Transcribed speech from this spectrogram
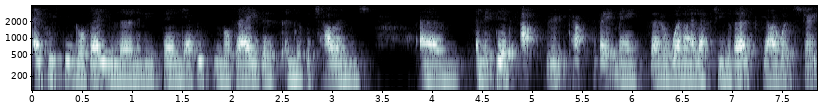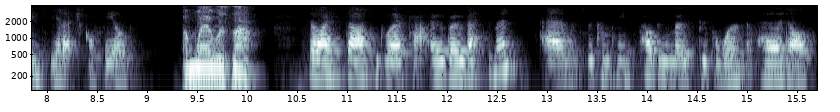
Every single day you learn a new thing. Every single day there's another challenge. Um, and it did absolutely captivate me. So when I left university, I went straight into the electrical field. And where was that? So I started work at OBO Bettermann, um, which is a company probably most people won't have heard of.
